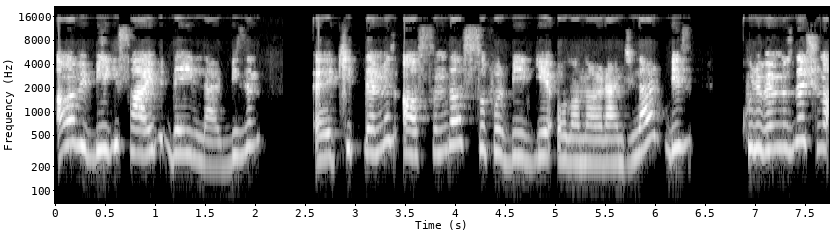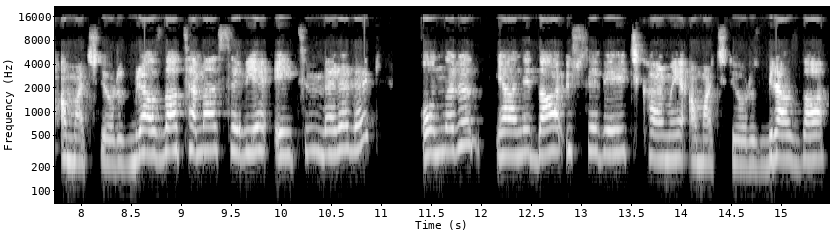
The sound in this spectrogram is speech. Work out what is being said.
ama bir bilgi sahibi değiller. Bizim e, kitlemiz aslında sıfır bilgi olan öğrenciler. Biz kulübümüzde şunu amaçlıyoruz. Biraz daha temel seviye eğitim vererek onları yani daha üst seviyeye çıkarmayı amaçlıyoruz. Biraz daha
